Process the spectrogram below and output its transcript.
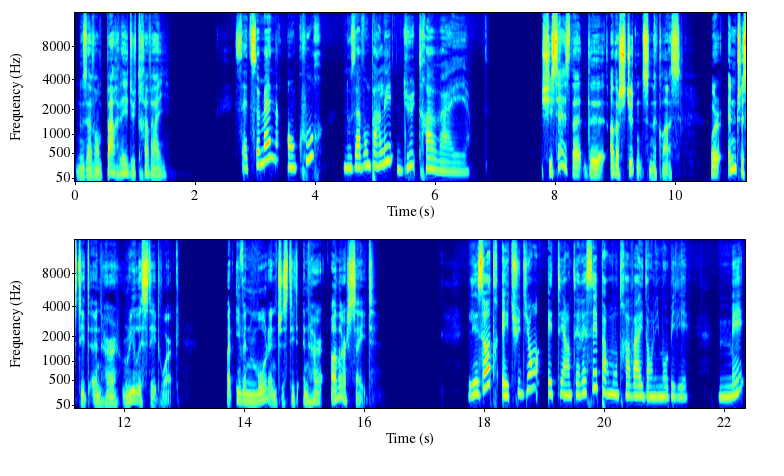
nous avons parlé du travail. Cette semaine, en cours, nous avons parlé du travail. She says that the other students in the class were interested in her real estate work, but even more interested in her other side. Les autres étudiants étaient intéressés par mon travail dans l'immobilier, mais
